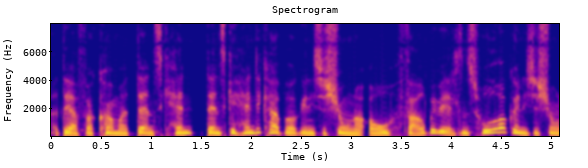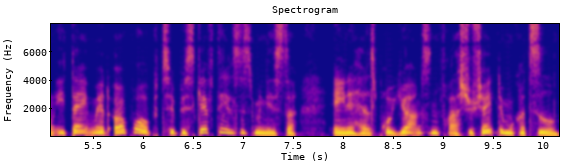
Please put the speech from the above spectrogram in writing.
og derfor kommer Dansk Han- Danske Handicaporganisationer og Fagbevægelsens hovedorganisation i dag med et opråb til beskæftigelsesminister Ane Halsbro Jørgensen fra Socialdemokratiet.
